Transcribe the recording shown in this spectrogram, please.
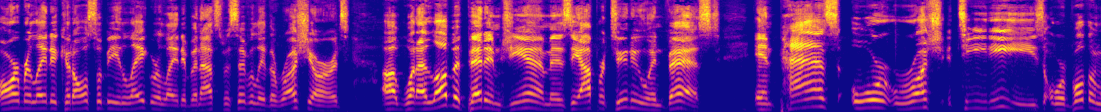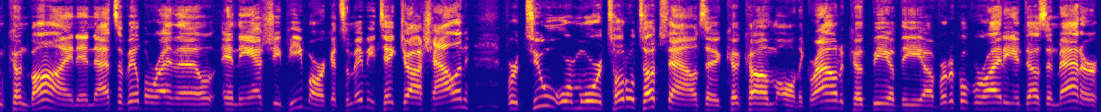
arm related, could also be leg related, but not specifically the rush yards. Uh, what I love at BetMGM is the opportunity to invest in pass or rush TDs or both of them combined. And that's available right now in the SGP market. So maybe take Josh Allen for two or more total touchdowns. It could come on the ground. It could be of the uh, vertical variety. It doesn't matter.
